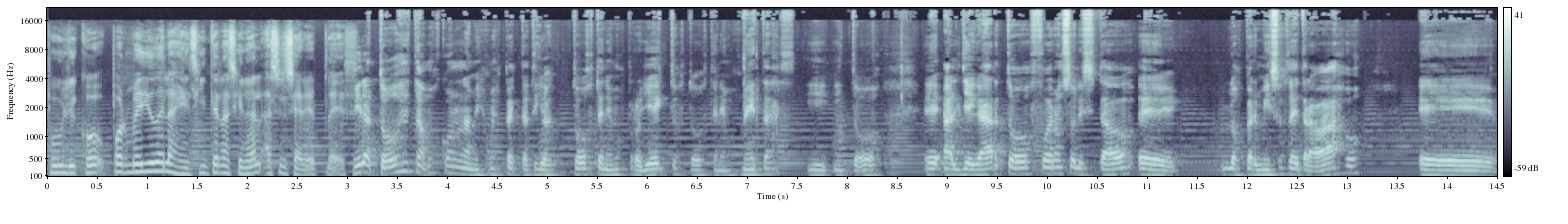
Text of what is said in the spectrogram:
publicó por medio de la agencia internacional Associated Press. Mira, todos estamos con la misma expectativa, todos tenemos proyectos, todos tenemos metas y, todos, eh, al llegar todos fueron solicitados eh, los permisos de trabajo. Eh,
